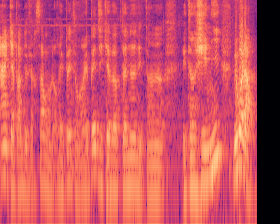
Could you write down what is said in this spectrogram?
incapable de faire ça, on le répète et on le répète. J.K. Vertanen est un, est un génie, mais voilà,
